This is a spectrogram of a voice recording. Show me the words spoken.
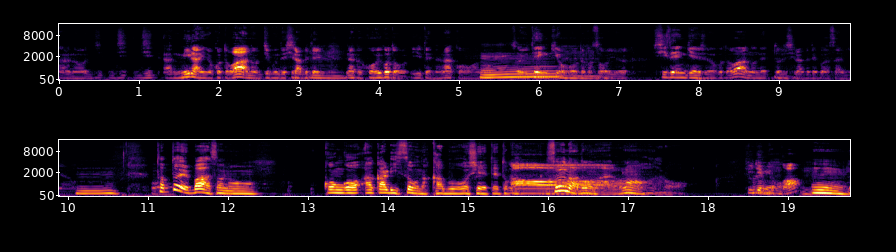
あのじじじあの未来のことはあの自分で調べて、うん。なんかこういうことを言ってんだなこうあうのん。そういう天気予報とかそういう自然現象のことはあのネットで調べてくださいみたいな、うん。うん。例えば、その、今後上がりそうな株を教えてとかそういうのはどうなんやろどうな。だろう聞いてみようか。うん。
